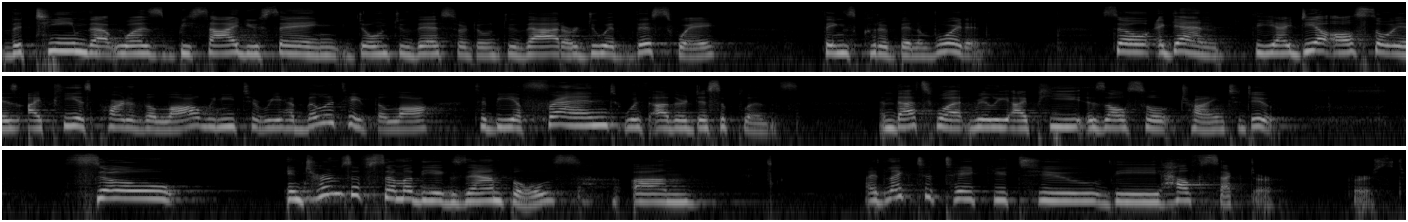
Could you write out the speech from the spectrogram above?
the team that was beside you saying, don't do this or don't do that or do it this way, things could have been avoided. So again, the idea also is IP is part of the law. We need to rehabilitate the law to be a friend with other disciplines. And that's what really IP is also trying to do. So in terms of some of the examples, um, I'd like to take you to the health sector first,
